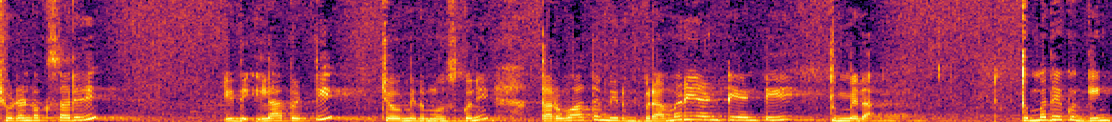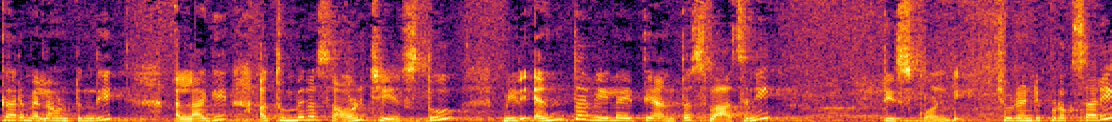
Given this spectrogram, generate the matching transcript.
చూడండి ఒకసారి ఇది. ఇది ఇలా పెట్టి చెవు మీద మూసుకొని తర్వాత మీరు భ్రమరి అంటే ఏంటి? తుమ్మెద. తుమ్మెద యొక్క గింకారం ఎలా ఉంటుంది? అలాగే ఆ తుమ్మెద సౌండ్ చేస్తూ మీరు ఎంత వీలైతే అంత శ్వాసని తీసుకోండి. చూడండి ఇప్పుడు ఒకసారి.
